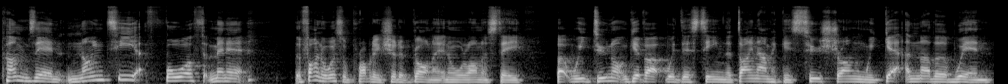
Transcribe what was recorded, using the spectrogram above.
comes in 94th minute. The final whistle probably should have gone in all honesty, but we do not give up with this team. The dynamic is too strong. We get another win.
